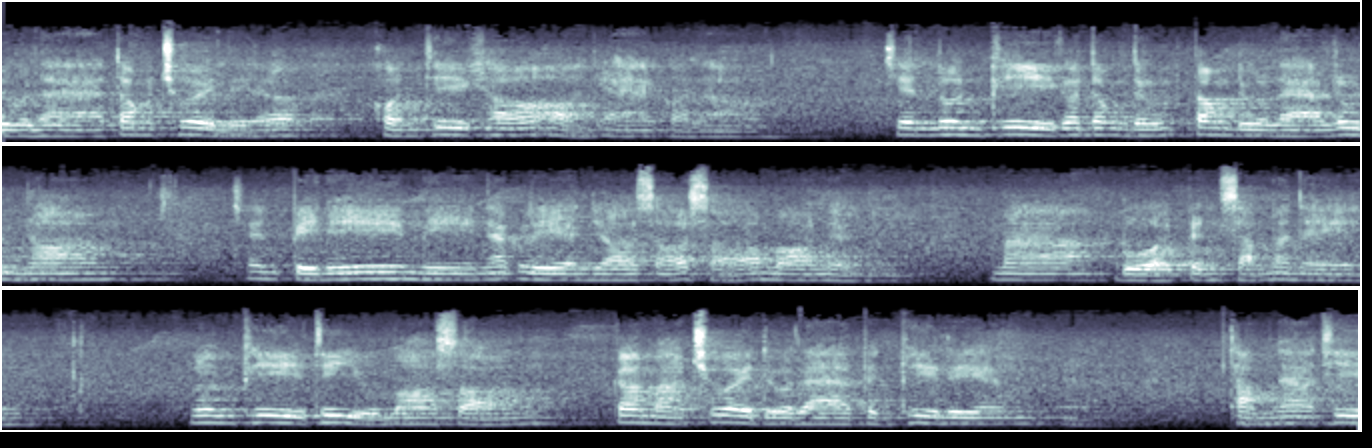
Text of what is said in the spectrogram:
ดูแลต้องช่วยเหลือคนที่เขาอ่อนแอกว่าเรา เช่นรุ่นพี่ก็ต้องต้องดูแลรุ่นน้อง เช่นปีนี้มีนักเรียนยศสมหนึ่งมาบวชเป็นสัมมาเนรรุ่นพี่ที่อยู่มสองก็มาช่วยดูแลเป็นพี่เลี้ยงทำหน้าที่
